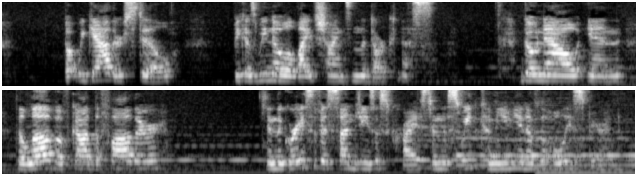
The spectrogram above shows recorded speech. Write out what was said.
but we gather still because we know a light shines in the darkness. Go now in the love of God the Father, in the grace of His Son Jesus Christ, in the sweet communion of the Holy Spirit.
